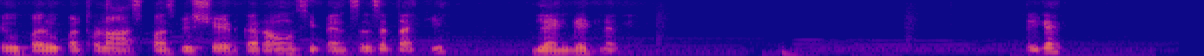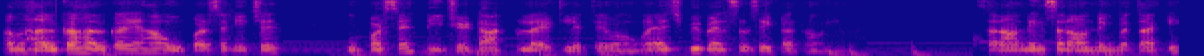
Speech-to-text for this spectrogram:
ऊपर ऊपर थोड़ा आसपास भी शेड कर रहा हूँ उसी पेंसिल से ताकि ब्लेंडेड लगे। ठीक है? अब हल्का हल्का यहाँ ऊपर से नीचे, ऊपर से नीचे डार्क टू लाइट लेते हुए एच बी पेंसिल से ही कर रहा हूँ मैं। सराउंडिंग सराउंडिंग में ताकि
